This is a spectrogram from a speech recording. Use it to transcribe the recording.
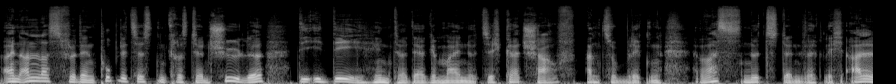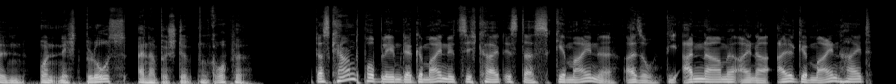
Ein Anlass für den Publizisten Christian Schüle, die Idee hinter der Gemeinnützigkeit scharf anzublicken. Was nützt denn wirklich allen und nicht bloß einer bestimmten Gruppe? Das Kernproblem der Gemeinnützigkeit ist das Gemeine, also die Annahme einer Allgemeinheit,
